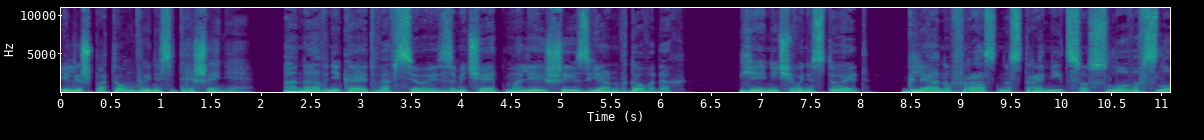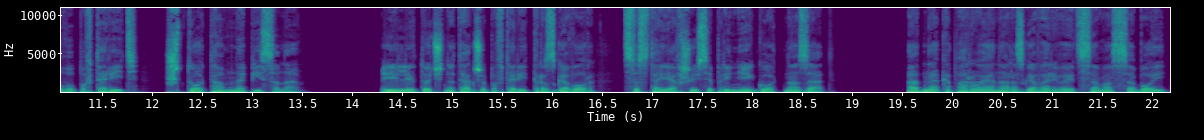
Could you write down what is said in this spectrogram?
и лишь потом вынесет решение. Она вникает во все и замечает малейший изъян в доводах. Ей ничего не стоит глянув раз на страницу, слово в слово повторить, что там написано. Или точно так же повторить разговор, состоявшийся при ней год назад. Однако порой она разговаривает сама с собой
